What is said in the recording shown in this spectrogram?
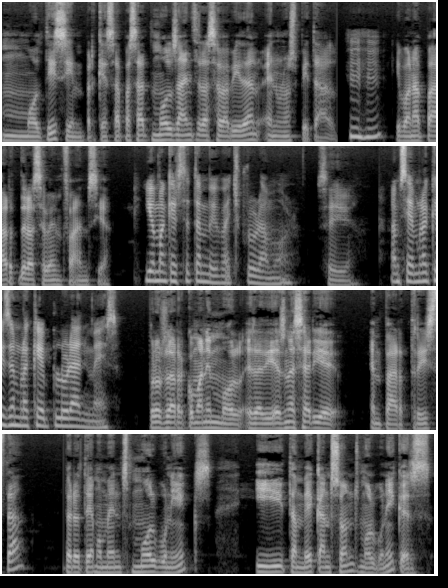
moltíssim, perquè s'ha passat molts anys de la seva vida en, un hospital uh -huh. i bona part de la seva infància. Jo amb aquesta també vaig plorar molt. Sí. Em sembla que és amb la que he plorat més. Però us la recomanem molt. És a dir, és una sèrie en part trista, però té moments molt bonics i també cançons molt boniques.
